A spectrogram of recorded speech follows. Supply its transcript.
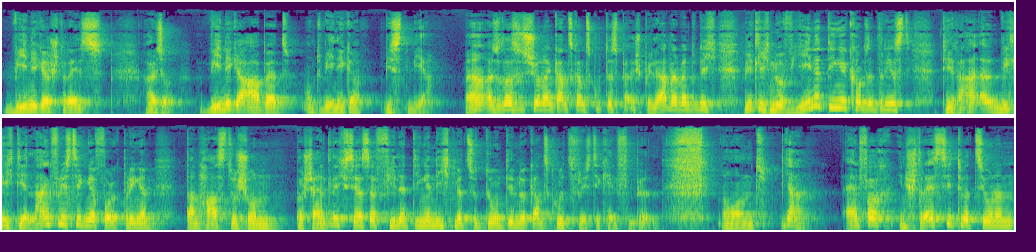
weniger Stress, also weniger Arbeit und weniger ist mehr. Ja, also das ist schon ein ganz, ganz gutes Beispiel. Ja, weil wenn du dich wirklich nur auf jene Dinge konzentrierst, die äh, wirklich dir langfristigen Erfolg bringen, dann hast du schon wahrscheinlich sehr, sehr viele Dinge nicht mehr zu tun, die nur ganz kurzfristig helfen würden. Und ja, einfach in Stresssituationen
